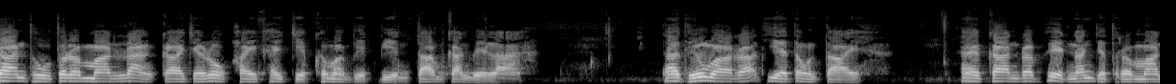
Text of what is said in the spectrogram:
การถูกทรมานร่างกายจะโรคภัยไข้เจ็บเข้ามาเบียดเบียนตามการเวลา ถ้าถึงวาระที่จะต้องตายอาการประเภทนั้นจะทรมาน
